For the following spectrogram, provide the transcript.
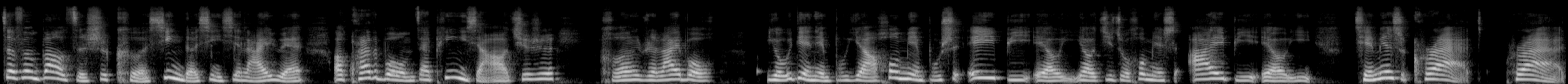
这份报纸是可信的信息来源。啊，credible 我们再拼一下啊，其实和 reliable。有一点点不一样，后面不是 a b l e，要记住后面是 i b l e，前面是 cred cred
